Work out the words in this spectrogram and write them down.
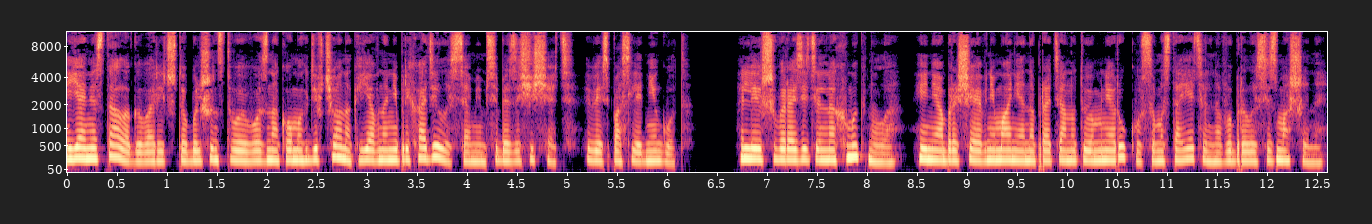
Я не стала говорить, что большинству его знакомых девчонок явно не приходилось самим себя защищать весь последний год. Лишь выразительно хмыкнула и, не обращая внимания на протянутую мне руку, самостоятельно выбралась из машины.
